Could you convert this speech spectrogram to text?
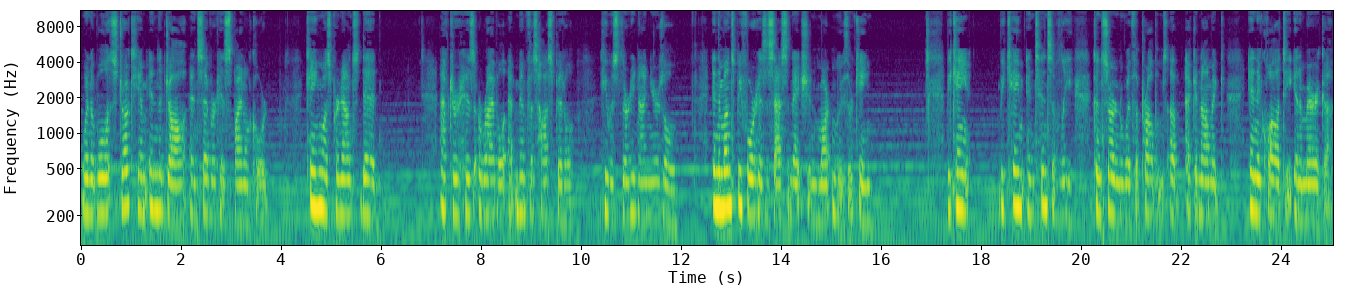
when a bullet struck him in the jaw and severed his spinal cord. King was pronounced dead. After his arrival at Memphis Hospital, he was 39 years old. In the months before his assassination, Martin Luther King became, became intensively concerned with the problems of economic inequality in America.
